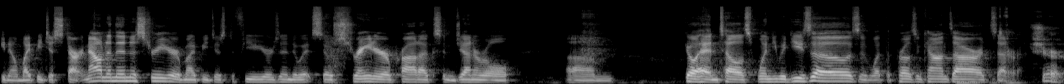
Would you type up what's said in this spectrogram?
you know, might be just starting out in the industry or might be just a few years into it. So strainer products in general. Um, go ahead and tell us when you would use those and what the pros and cons are, et cetera. Sure.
